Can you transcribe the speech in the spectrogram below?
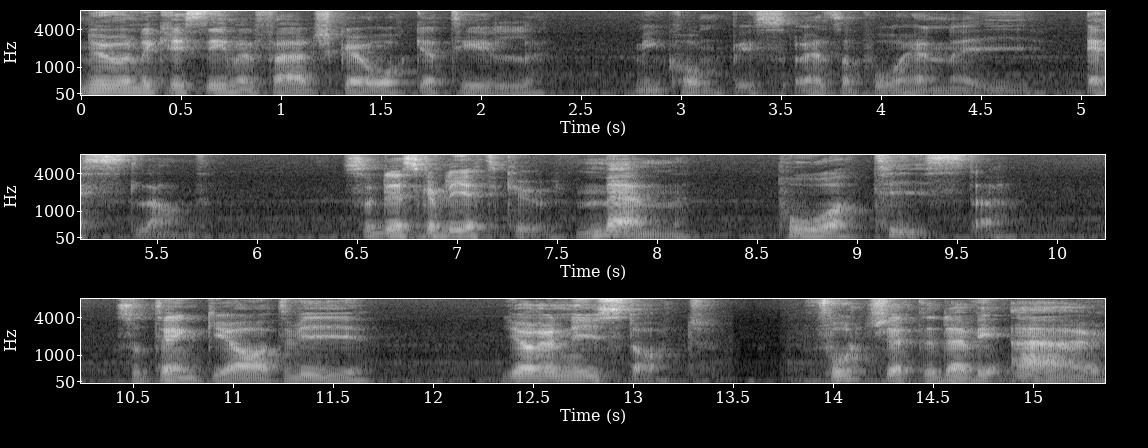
nu under Kristi himmelfärd ska jag åka till min kompis och hälsa på henne i Estland. Så det ska bli jättekul. Men på tisdag så tänker jag att vi gör en ny start. Fortsätter där vi är,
